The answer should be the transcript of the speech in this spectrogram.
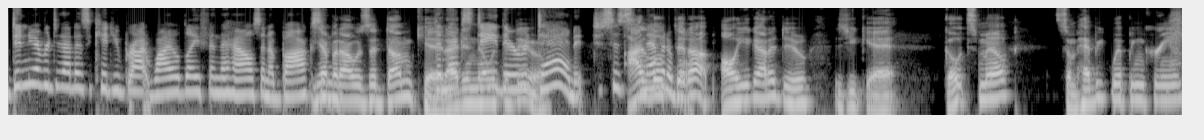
Didn't you ever do that as a kid? You brought wildlife in the house in a box. Yeah, but I was a dumb kid. the I next didn't know day they were do. dead. It just is I inevitable. looked it up. All you got to do is you get goat's milk, some heavy whipping cream,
